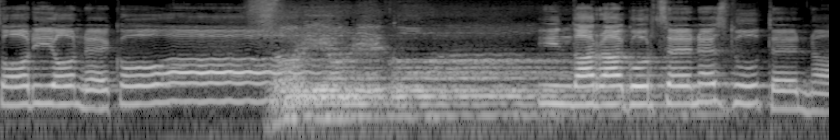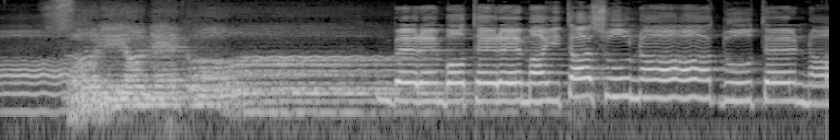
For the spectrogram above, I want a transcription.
Sorioneko indarra gurtzen ez dutena. Zorionekoa. beren botere maitasuna dutena.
